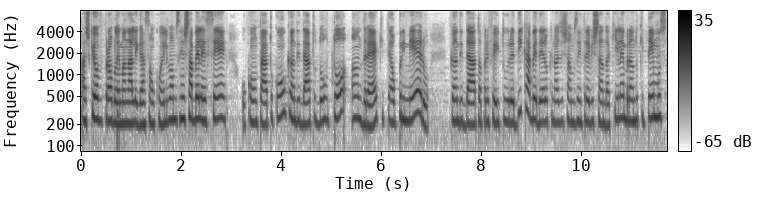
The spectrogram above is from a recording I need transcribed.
acho que houve problema na ligação com ele. Vamos restabelecer o contato com o candidato doutor André, que é o primeiro candidato à prefeitura de Cabedelo que nós estamos entrevistando aqui. Lembrando que temos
